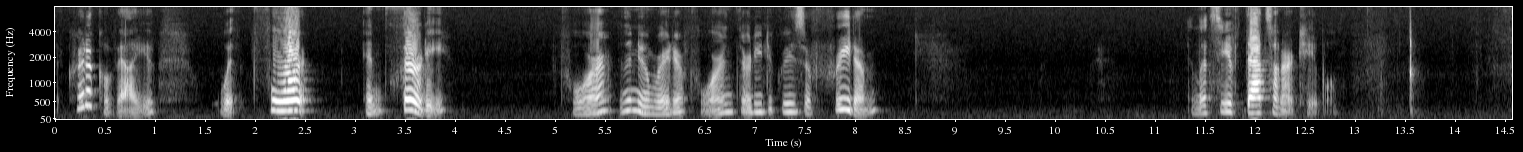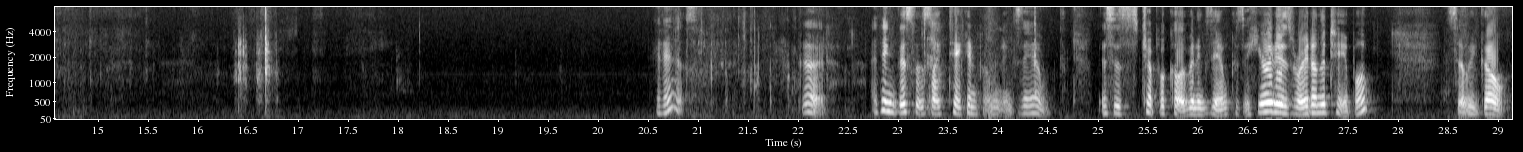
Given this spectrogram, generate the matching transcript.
the critical value, with 4 and 30, 4 in the numerator, 4 and 30 degrees of freedom. And let's see if that's on our table. It is. Good. I think this was like taken from an exam. This is typical of an exam because here it is right on the table. So we go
